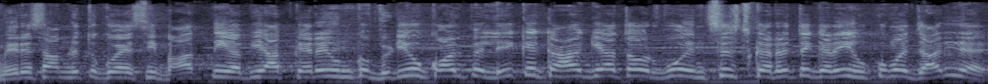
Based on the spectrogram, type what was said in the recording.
मेरे सामने तो कोई ऐसी बात नहीं, अभी आप कह रहे हैं उनको वीडियो कॉल पर लेकर कहा गया था और वो इंसिस्ट कर रहे थे कि नहीं, हुकूमत जारी रहे।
